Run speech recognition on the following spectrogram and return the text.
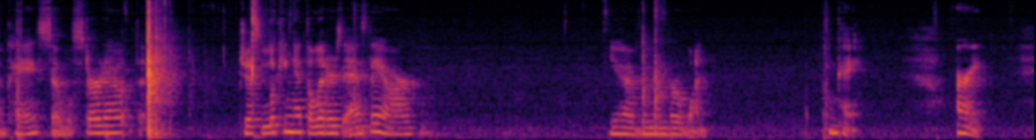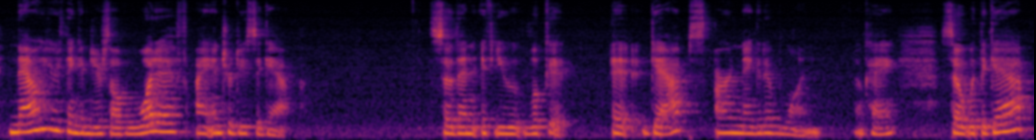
Okay, so we'll start out the, just looking at the letters as they are. You have the number one. Okay, all right, now you're thinking to yourself, what if I introduce a gap? So then if you look at it, gaps are negative one, okay? So with the gap,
